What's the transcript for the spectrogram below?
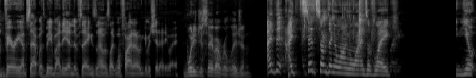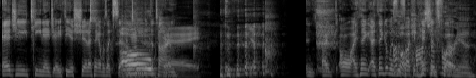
Mm. very upset with me by the end of things and i was like well fine i don't give a shit anyway What did you say about religion? i th- i said something along the lines of like you know edgy teenage atheist shit i think i was like 17 at the time Yeah. I, oh i think i think it was I'm the a fucking hitchens quote Pastafarian.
